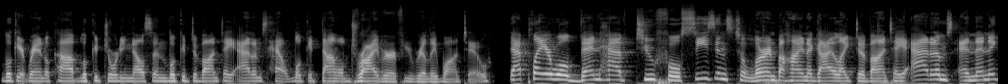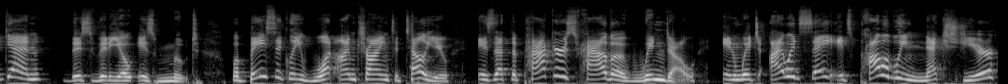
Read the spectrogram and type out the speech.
look at Randall Cobb, look at Jordy Nelson, look at Davante Adams, hell, look at Donald Driver if you really want to. That player will then have two full seasons to learn behind a guy like Davante Adams, and then again, this video is moot. But basically, what I'm trying to tell you is that the Packers have a window in which I would say it's probably next year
